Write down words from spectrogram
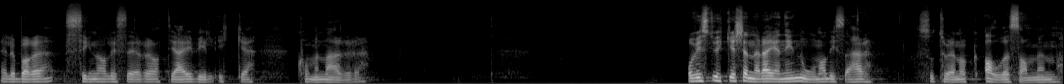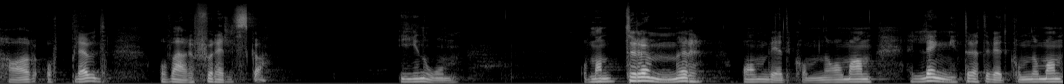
Eller bare signaliserer at 'jeg vil ikke komme nærere'. Og Hvis du ikke kjenner deg igjen i noen av disse her, så tror jeg nok alle sammen har opplevd å være forelska i noen og man drømmer om vedkommende, og man lengter etter vedkommende. Og man,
